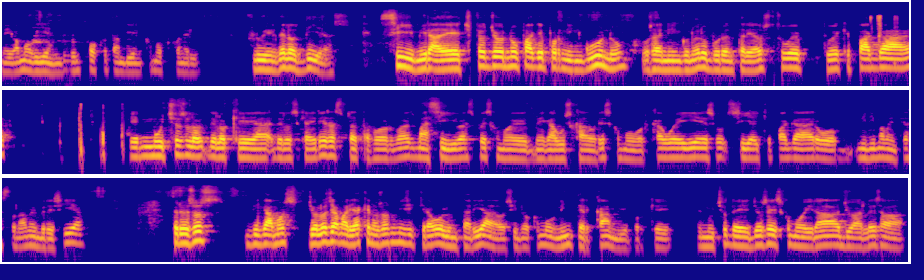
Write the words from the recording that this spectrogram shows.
me, iba moviendo un poco también como con el fluir de los días. Sí, mira, de hecho yo no pagué por ninguno, o sea, ninguno de los voluntariados tuve, tuve que pagar. En muchos de, lo que, de los que hay en esas plataformas masivas, pues como de mega buscadores como Workaway y eso, sí hay que pagar o mínimamente hasta una membresía. Pero esos digamos, yo los llamaría que no son ni siquiera voluntariados, sino como un intercambio, porque en muchos de ellos es como ir a ayudarles a,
